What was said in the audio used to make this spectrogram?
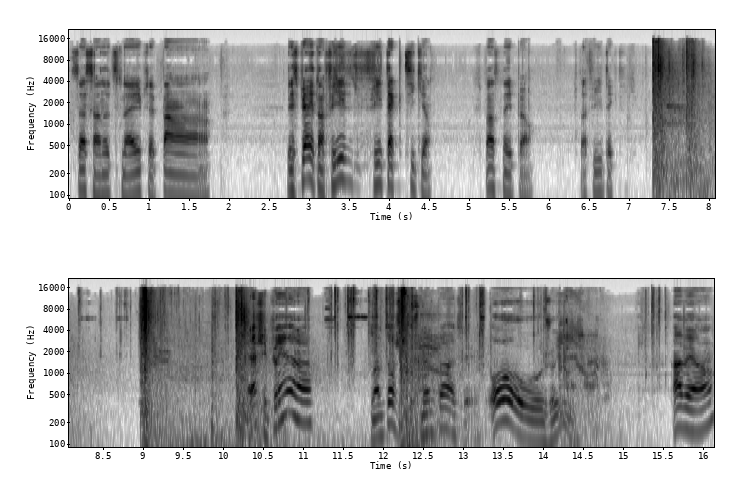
Ça, c'est un autre snipe, c'est pas un... L'Espère est un fusil, fusil tactique. Hein. C'est pas un sniper. C'est un fusil tactique. Et là, je sais plus rien, là. En même temps, je touche même pas. Oh, joli. 1v1.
